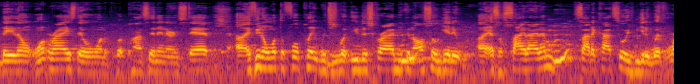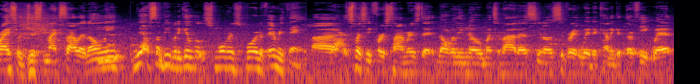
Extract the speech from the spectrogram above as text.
They don't want rice. They will want to put pancit in there instead. Uh, if you don't want the full plate, which is what you described, you can Mm-hmm. also get it uh, as a side item, side of katsu, or you can get it with rice or just mac salad only. We have some people that get a little smorgasbord of everything, uh, Mm-hmm. Yeah. especially first timers that don't really know much about us. You know, it's a great way to kind of get their feet wet.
